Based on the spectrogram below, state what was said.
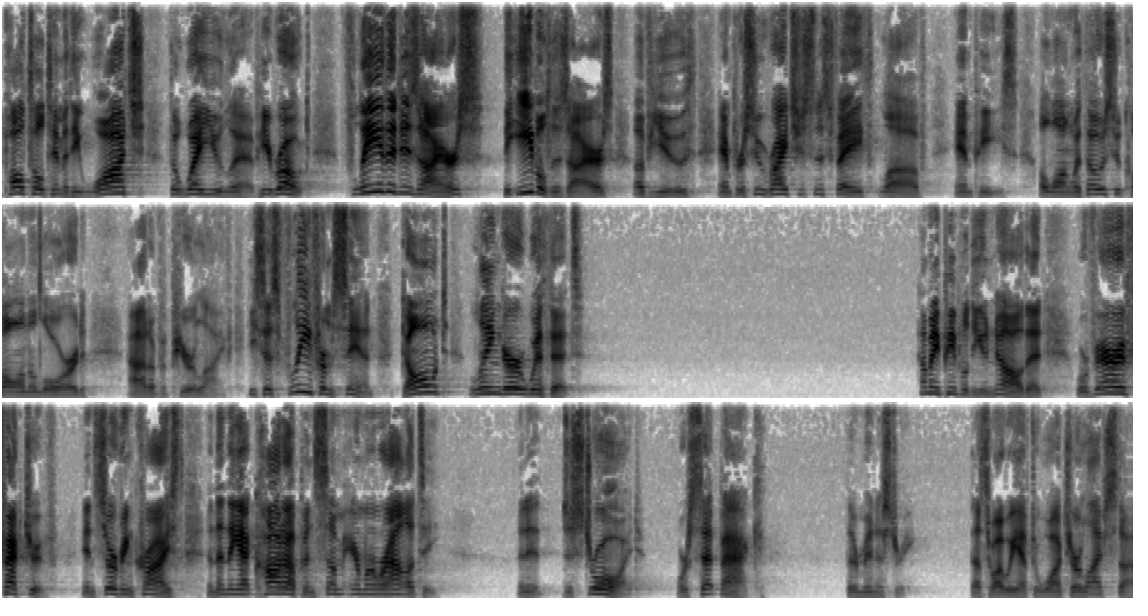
Paul told Timothy, Watch the way you live. He wrote, Flee the desires, the evil desires of youth, and pursue righteousness, faith, love, and peace, along with those who call on the Lord out of a pure life. He says, Flee from sin. Don't linger with it. How many people do you know that were very effective in serving Christ, and then they got caught up in some immorality, and it destroyed or set back their ministry. That's why we have to watch our lifestyle.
